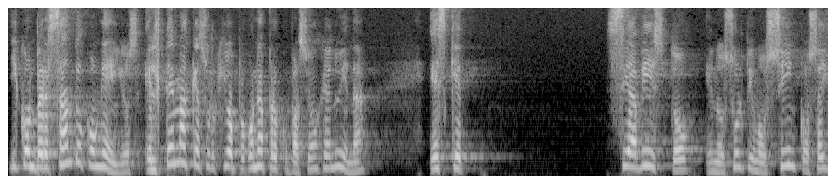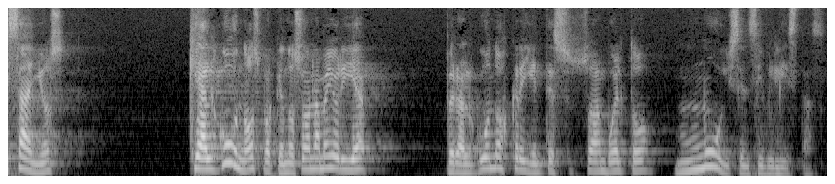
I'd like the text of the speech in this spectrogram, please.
Y conversando con ellos, el tema que surgió por una preocupación genuina es que se ha visto en los últimos cinco o seis años que algunos, porque no son la mayoría, pero algunos creyentes se han vuelto muy sensibilistas.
